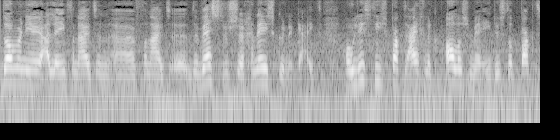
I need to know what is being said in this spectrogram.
dan wanneer je alleen vanuit, een, uh, vanuit de westerse geneeskunde kijkt. Holistisch pakt eigenlijk alles mee. Dus dat pakt,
